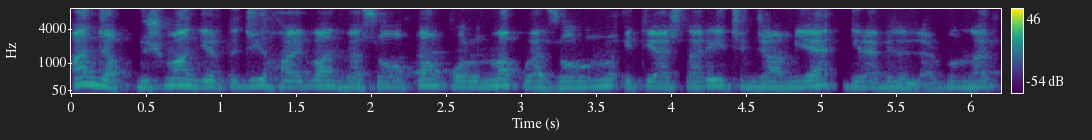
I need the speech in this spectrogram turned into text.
Ancak düşman, yırtıcı hayvan ve soğuktan korunmak ve zorunlu ihtiyaçları için camiye girebilirler. Bunlar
